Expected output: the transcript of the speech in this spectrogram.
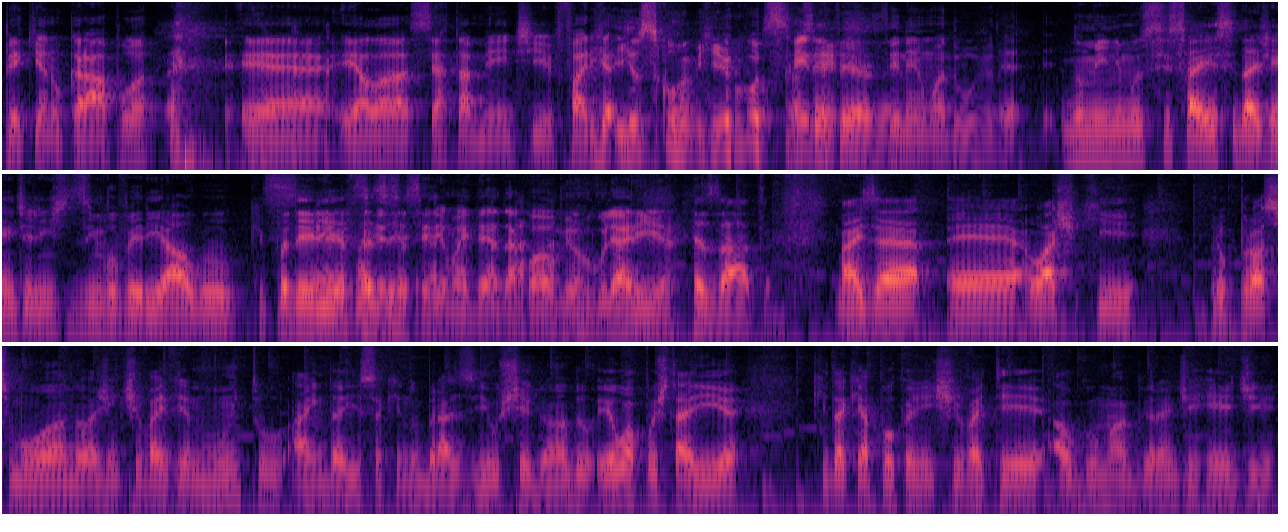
pequeno crápula, é, ela certamente faria isso comigo sem, Com. Nem, sem nenhuma dúvida. No mínimo, se saísse da gente, a gente desenvolveria algo que poderia é, fazer. Essa seria uma ideia da qual eu me orgulharia. Exato. Mas é, é, eu acho que para o próximo ano a gente vai ver muito ainda isso aqui no Brasil chegando. Eu apostaria que daqui a pouco a gente vai ter alguma grande rede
